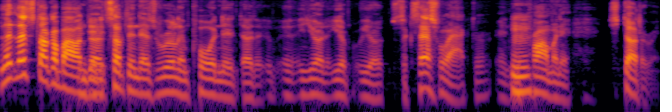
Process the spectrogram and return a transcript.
Let, us talk about uh, something that's real important. That uh, you're, you're you're a successful actor and you're Mhm. prominent. Stuttering.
